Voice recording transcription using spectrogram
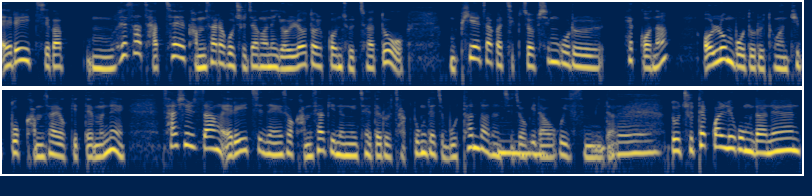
LH가 음, 회사 자체의 감사라고 주장하는 18건조차도 피해자가 직접 신고를 했거나 언론 보도를 통한 뒷북 감사였기 때문에 사실상 LH 내에서 감사 기능이 제대로 작동되지 못한다는 지적이 음. 나오고 있습니다. 네. 또 주택관리공단은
